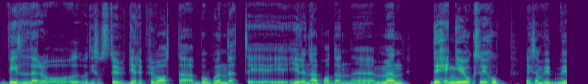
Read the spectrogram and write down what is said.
villor och, och liksom stugor, det privata boendet i, i, i den här podden. Eh, men det hänger ju också ihop. Liksom, vi, vi,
